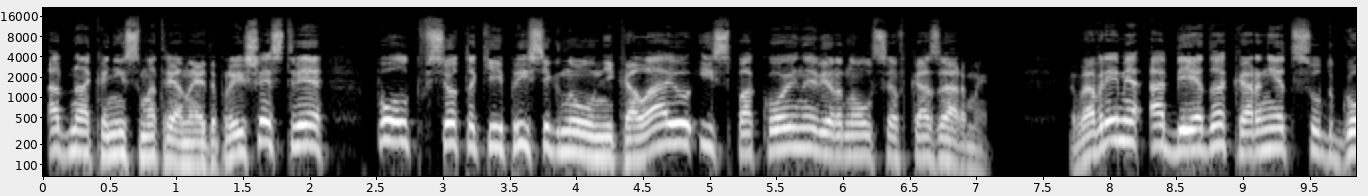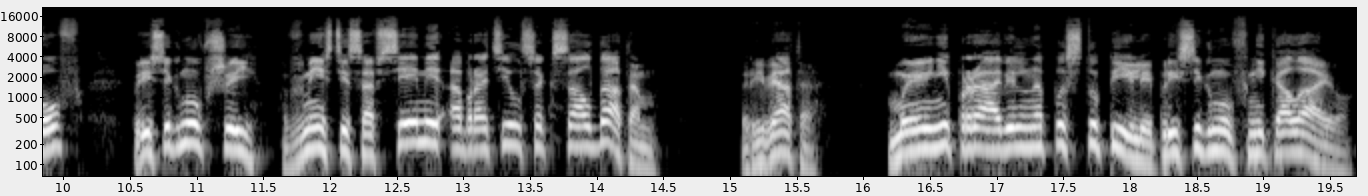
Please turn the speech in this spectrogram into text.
Однако, несмотря на это происшествие, полк все-таки присягнул Николаю и спокойно вернулся в казармы. Во время обеда корнет Судгов, присягнувший вместе со всеми, обратился к солдатам. «Ребята, мы неправильно поступили, присягнув Николаю.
